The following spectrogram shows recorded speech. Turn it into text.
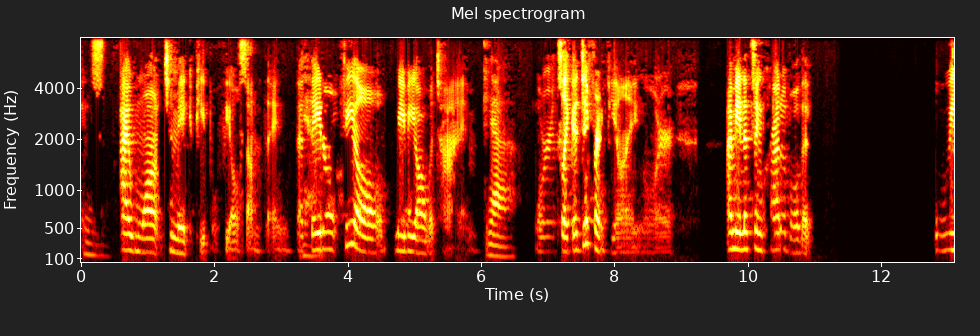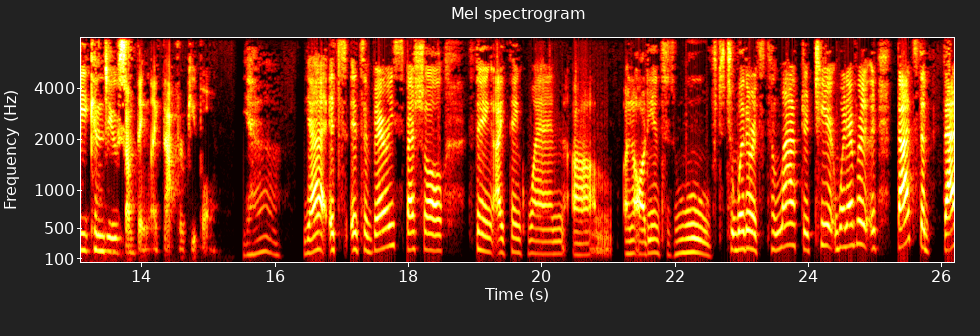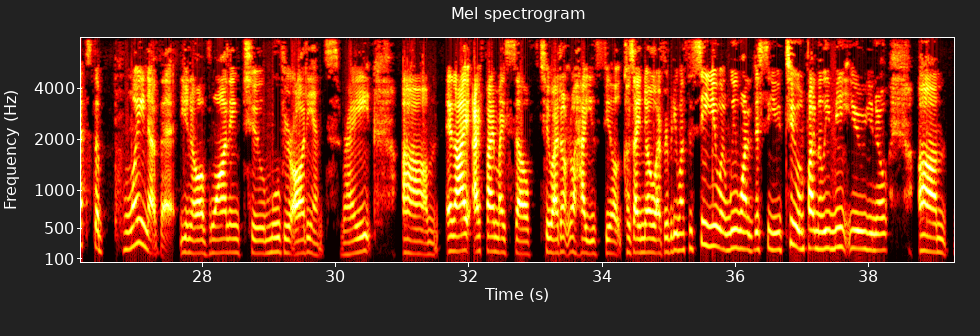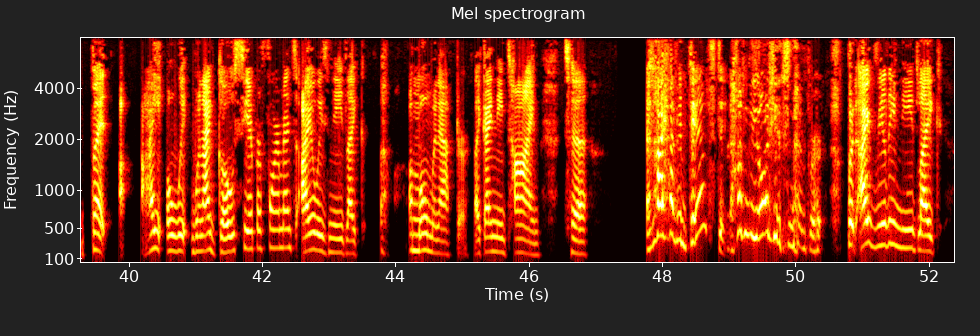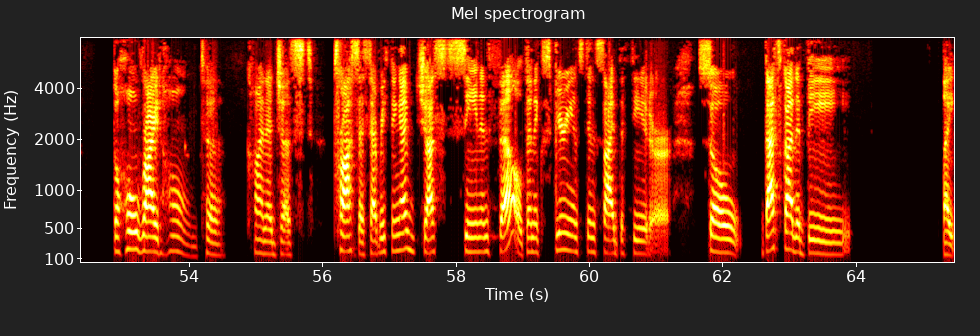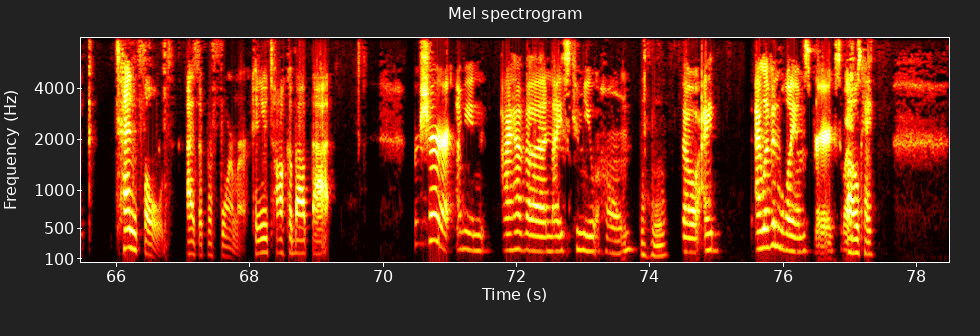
It's, I want to make people feel something that yeah. they don't feel maybe all the time. Yeah. Or it's like a different feeling or I mean it's incredible that we can do something like that for people. Yeah. Yeah, it's it's a very special thing I think when um, an audience is moved to whether it's to laughter, tear, whatever. That's the that's the point of it, you know, of wanting to move your audience, right? Um, and I I find myself too. I don't know how you feel because I know everybody wants to see you, and we wanted to see you too, and finally meet you, you know. Um, but I always when I go see a performance, I always need like a moment after, like I need time to and I haven't danced it. I'm the audience member, but I really need like the whole ride home to kind of just process everything I've just seen and felt and experienced inside the theater. So that's got to be like tenfold as a performer. Can you talk about that? For sure. I mean, I have a nice commute home. Mm-hmm. So I I live in Williamsburg. So I oh, okay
